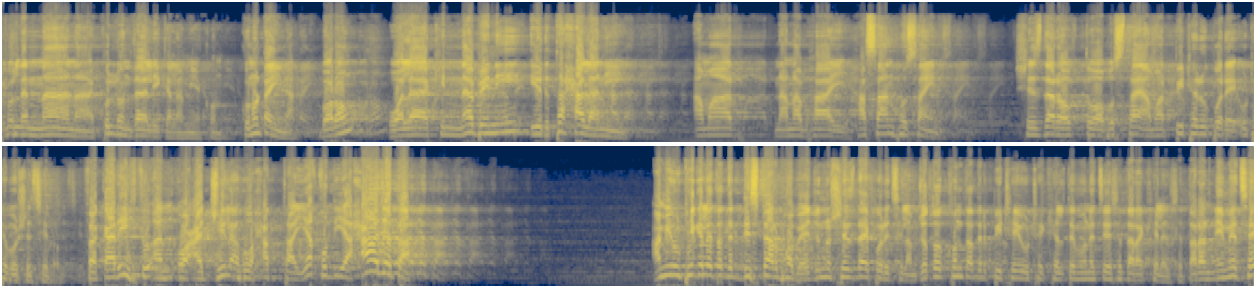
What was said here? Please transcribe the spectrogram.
বললেন, না না, কুল্লুন দালি কালামি এখন কোনোটাই না। বরং ওয়ালাকিন নাবিনি ইরতাহালানি। আমার নানা ভাই হাসান হোসাইন সেজদার রক্ত অবস্থায় আমার পিঠের উপরে উঠে বসেছিল। ফাকারিহতু আন উআজ্জিলাহু হাত্তা ইয়াকদিয়া হাজাতা। আমি উঠে গেলে তাদের ডিস্টার্ব হবে, এজন্য সেজদায় পড়েছিলাম। যতক্ষণ তাদের পিঠে উঠে খেলতে মনে চেয়েছে, তারা খেলেছে। তারা নেমেছে,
